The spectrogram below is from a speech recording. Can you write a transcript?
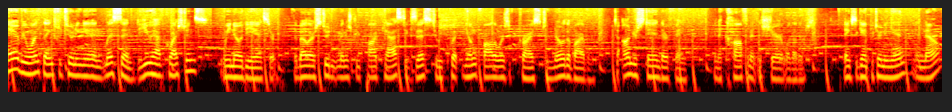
Hey everyone, thanks for tuning in. Listen, do you have questions? We know the answer. The Bellaire Student Ministry podcast exists to equip young followers of Christ to know the Bible, to understand their faith, and to confidently share it with others. Thanks again for tuning in, and now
